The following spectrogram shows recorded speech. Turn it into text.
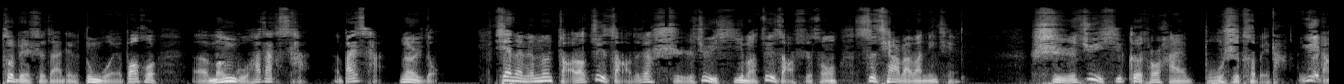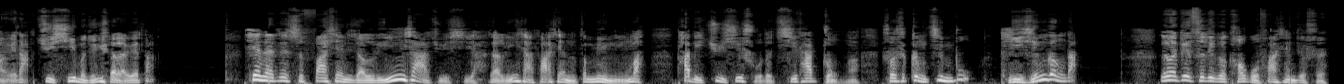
特别是在这个中国，也包括呃蒙古、哈萨克斯坦、巴基斯坦那儿有。现在能不能找到最早的叫史巨蜥嘛？最早是从四千二百万年前，史巨蜥个头还不是特别大，越长越大，巨蜥嘛就越来越大。现在这次发现就叫林下巨蜥啊，叫林下发现的这么命名吧。它比巨蜥属的其他种啊，说是更进步，体型更大。另外，这次这个考古发现就是，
